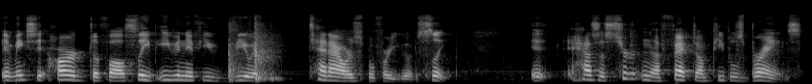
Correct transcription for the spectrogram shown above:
it makes it hard to fall asleep even if you view it 10 hours before you go to sleep. It has a certain effect on people's brains.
